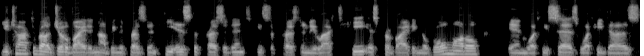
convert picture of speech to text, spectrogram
You talked about Joe Biden not being the president. He is the president. He's the president elect. He is providing a role model in what he says, what he does,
